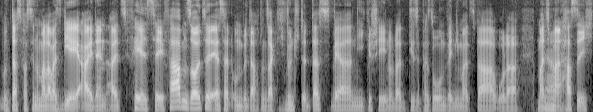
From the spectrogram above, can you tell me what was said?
und das, was ja normalerweise die AI dann als Failsafe haben sollte, er ist halt unbedacht und sagt, ich wünschte, das wäre nie geschehen oder diese Person wäre niemals da oder manchmal hasse ich,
